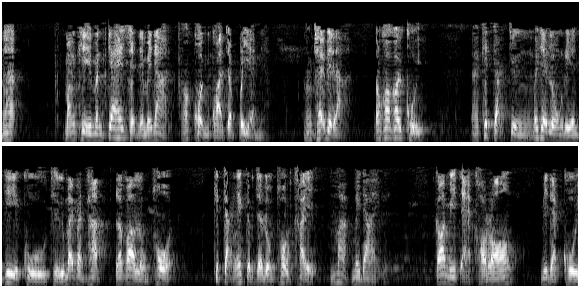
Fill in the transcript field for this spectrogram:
นะฮะบางทีมันแก้ให้เสร็จเนี่ยไม่ได้ เพราะคนกว่าจะเปลี่ยนเนี่ย ต้องใช้เวลา ต้องค่อยๆคุย คิดจักจึงไม่ใช่โรงเรียนที่ครูถือไม้บรรทัด แล้วก็ลงโทษ คิดจักนี่เกือบจะลงโทษใครมากไม่ได้เลย ก็มีแต่ขอร้อง มีแต่คุย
